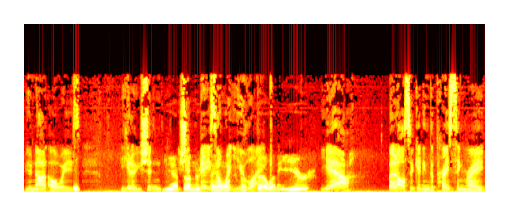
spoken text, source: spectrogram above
you're not always, It- you know, you shouldn't You have to shouldn't base understand on what you to like. sell in a year. Yeah, but also getting the pricing right.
